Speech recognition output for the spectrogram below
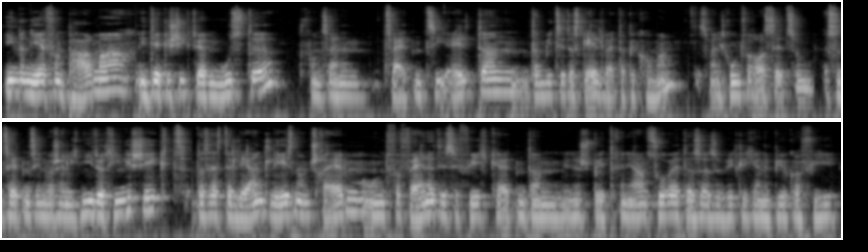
in der Nähe von Parma, in die er geschickt werden musste von seinen zweiten Zieheltern, damit sie das Geld weiterbekommen. Das war eine Grundvoraussetzung. Sonst hätten sie ihn wahrscheinlich nie dorthin geschickt. Das heißt, er lernt lesen und schreiben und verfeinert diese Fähigkeiten dann in den späteren Jahren so weit, dass er also wirklich eine Biografie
